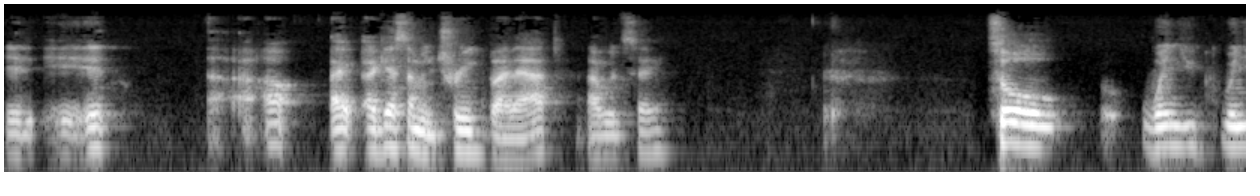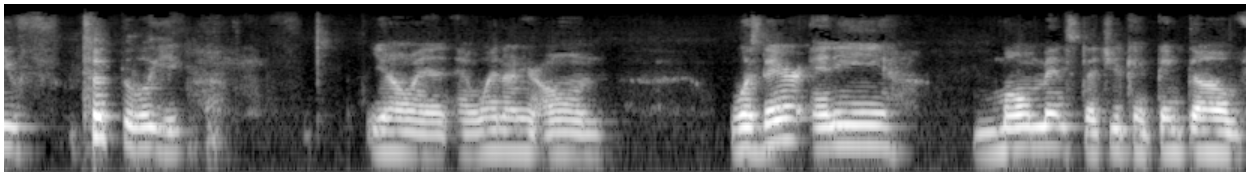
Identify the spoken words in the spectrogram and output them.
it it. Uh, I I guess I'm intrigued by that. I would say. So when you when you f- took the leap, you know, and, and went on your own, was there any moments that you can think of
